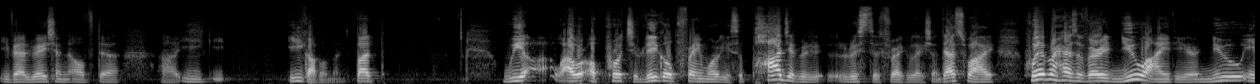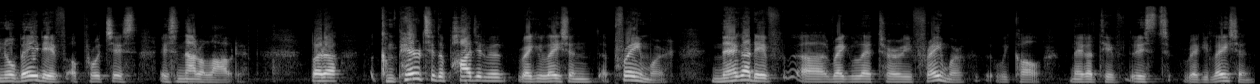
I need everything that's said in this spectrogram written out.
evaluation of the uh, e-government. E but we our approach legal framework is a positive list regulation. That's why whoever has a very new idea, new innovative approaches is not allowed. But uh, compared to the positive regulation framework, negative uh, regulatory framework we call negative list regulation,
